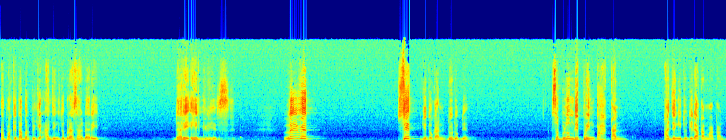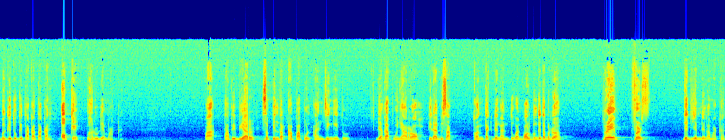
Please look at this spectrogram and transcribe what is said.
Apa kita berpikir anjing itu berasal dari dari Inggris? Leave it. Sit gitu kan, duduk dia. Sebelum diperintahkan, anjing itu tidak akan makan. Begitu kita katakan, oke, okay, baru dia makan. Pak, tapi biar sepintar apa pun anjing itu, dia nggak punya roh, tidak bisa kontak dengan Tuhan. Walaupun kita berdoa, pray first. Dia diam, dia nggak makan.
